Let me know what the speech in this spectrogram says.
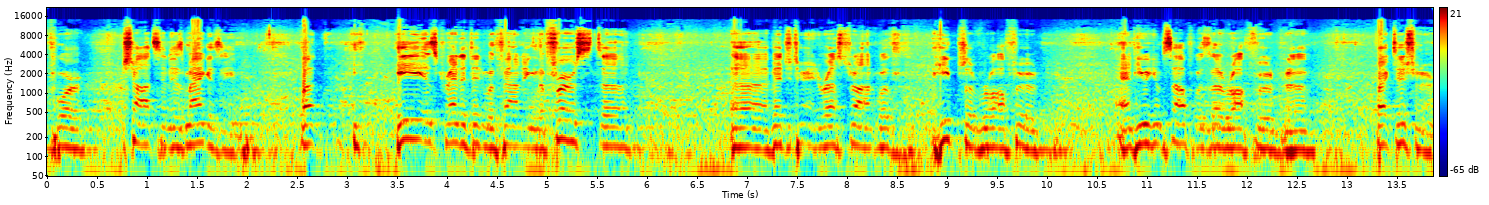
for shots in his magazine. But he is credited with founding the first uh, uh, vegetarian restaurant with heaps of raw food, and he himself was a raw food uh, practitioner.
